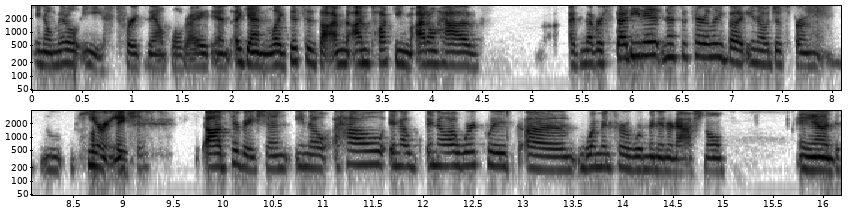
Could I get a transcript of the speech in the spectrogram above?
you know middle east for example right and again like this is i'm i'm talking i don't have I've never studied it necessarily, but you know, just from hearing Observation. Observation, you know, how you know, you know, I work with uh, Women for Women International, and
